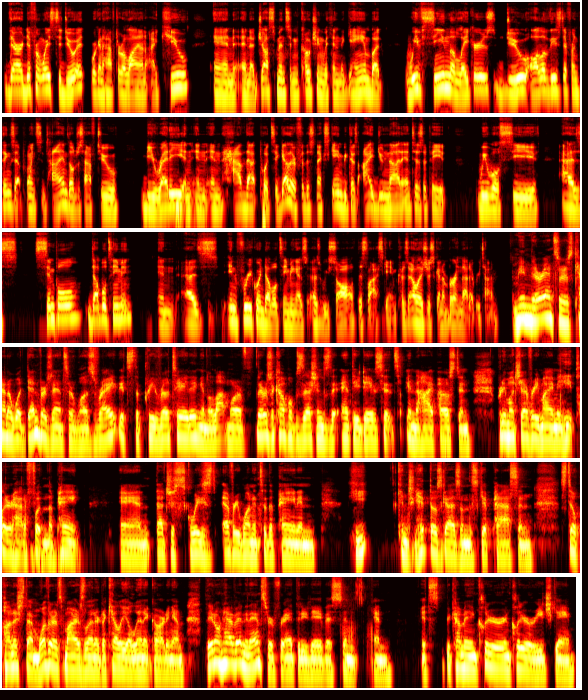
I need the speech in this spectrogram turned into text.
there are different ways to do it. We're going to have to rely on IQ and and adjustments and coaching within the game, but we've seen the Lakers do all of these different things at points in time. They'll just have to be ready and, and, and have that put together for this next game because I do not anticipate we will see as simple double teaming and as infrequent double teaming as, as we saw this last game because LA is just going to burn that every time. I mean, their answer is kind of what Denver's answer was, right? It's the pre rotating and a lot more of. There was a couple possessions that Anthony Davis hits in the high post, and pretty much every Miami Heat player had a foot in the paint and that just squeezed everyone into the paint. And he can hit those guys on the skip pass and still punish them, whether it's Meyers Leonard or Kelly Olynyk guarding him. They don't have any answer for Anthony Davis, and and it's becoming clearer and clearer each game.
